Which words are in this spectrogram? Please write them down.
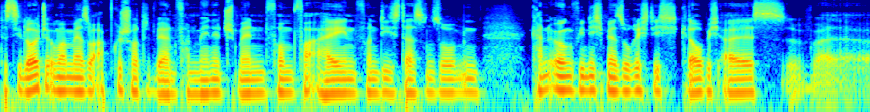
dass die Leute immer mehr so abgeschottet werden von Management, vom Verein, von dies, das und so. Man kann irgendwie nicht mehr so richtig, glaube ich, als, äh,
